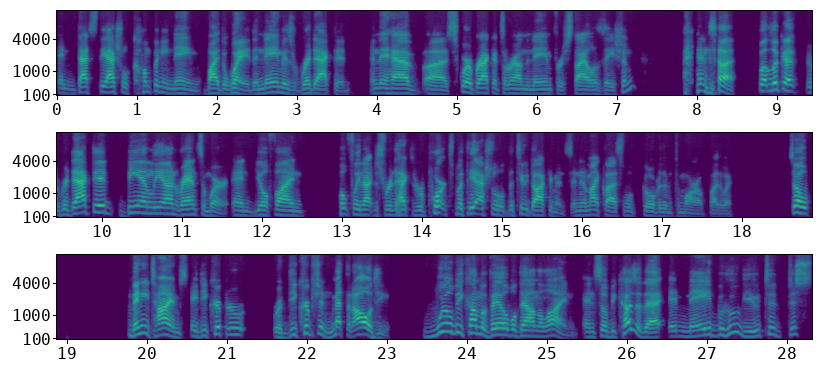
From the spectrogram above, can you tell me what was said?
and that's the actual company name, by the way. The name is Redacted, and they have uh, square brackets around the name for stylization. And uh, but look at Redacted BianLian ransomware, and you'll find hopefully not just redacted reports, but the actual the two documents. And in my class, we'll go over them tomorrow, by the way. So many times a decryptor or decryption methodology will become available down the line. And so because of that, it may behoove you to just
